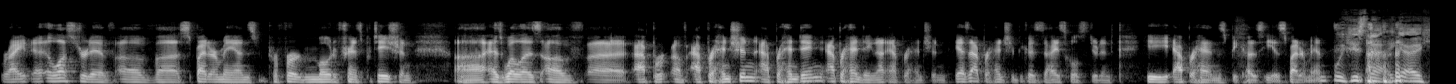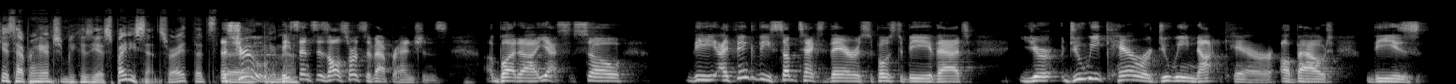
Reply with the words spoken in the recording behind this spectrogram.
right? Illustrative of uh, Spider-Man's preferred mode of transportation, uh, as well as of uh, appre- of apprehension, apprehending, apprehending, not apprehension. He has apprehension because he's a high school student. He apprehends because he is Spider-Man. Well, he's not. yeah, he has apprehension because he has Spidey sense, right? That's the, that's true. You know. He senses all sorts of apprehensions. But uh, yes, so the I think the subtext there is supposed to be that you're do we care or do we not care about these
